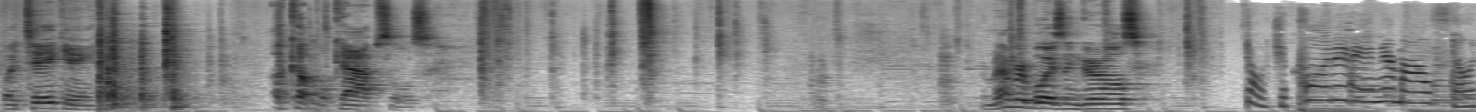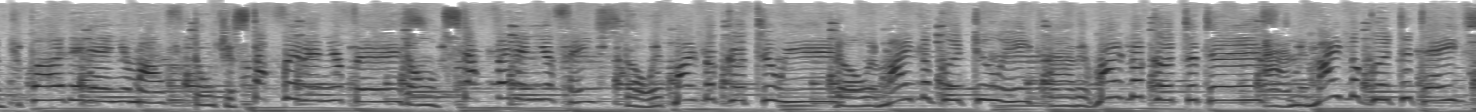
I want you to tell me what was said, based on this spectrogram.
by taking a couple capsules. Remember, boys and girls, don't you put it in your mouth, don't you put it in your mouth, don't you stuff it in your face, don't stuff it in your face. Though it might look good to eat, though it might look good to eat, and it might look good to taste, and it might look good to taste.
